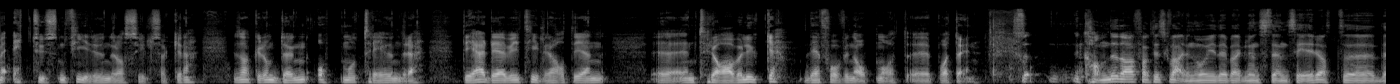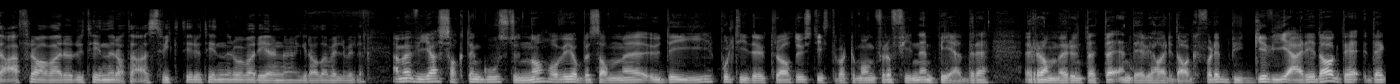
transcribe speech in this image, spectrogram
med 1400 asylsøkere. Vi snakker om døgn opp mot 300. Det er det vi tidligere har hatt i en en travel uke. Det får vi nå opp mot eh, på et døgn. Så kan det da faktisk være noe i det Berglund Steen sier, at eh, det er fravær av rutiner, at det er svikt i rutiner og varierende grad av velvilje? Ja, men Vi har sagt en god stund nå, og vi jobber sammen med UDI, Politidirektoratet og Justisdepartementet for å finne en bedre ramme rundt dette enn det vi har i dag. For det bygget vi er i i dag, det, det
